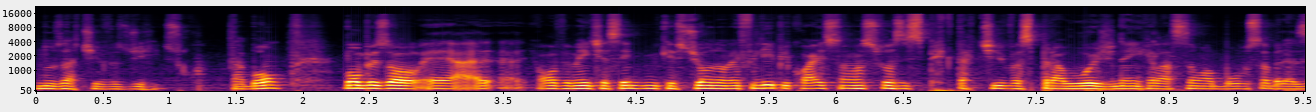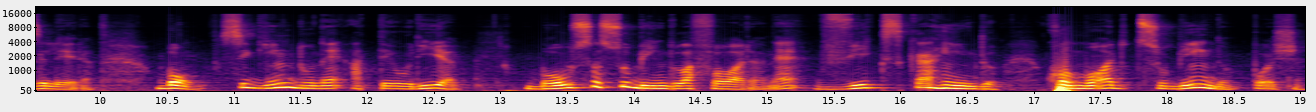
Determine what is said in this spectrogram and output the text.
nos ativos de risco, tá bom? Bom, pessoal, é, é, obviamente sempre me questionam, né, Felipe, quais são as suas expectativas para hoje, né, em relação à bolsa brasileira? Bom, seguindo, né, a teoria, bolsa subindo lá fora, né, VIX caindo, commodity subindo, poxa,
